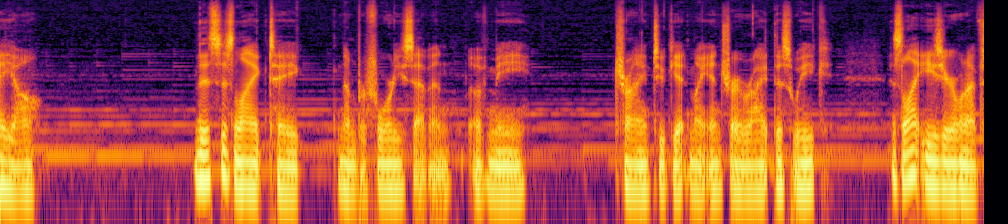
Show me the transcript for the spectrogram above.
Hey, y'all. This is like take number 47 of me trying to get my intro right this week. It's a lot easier when I've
